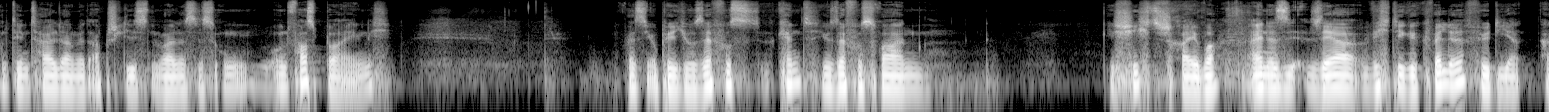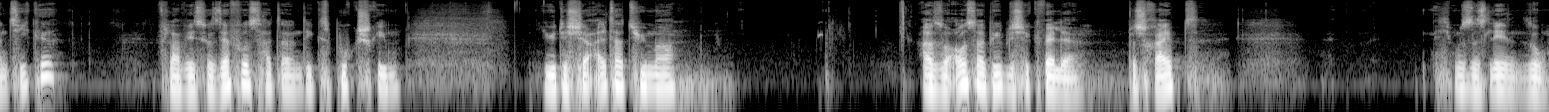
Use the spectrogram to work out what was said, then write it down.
und den Teil damit abschließen, weil das ist unfassbar eigentlich. Ich weiß nicht, ob ihr Josephus kennt. Josephus war ein Geschichtsschreiber, eine sehr wichtige Quelle für die Antike. Flavius Josephus hat ein dickes Buch geschrieben jüdische Altertümer, also außerbiblische Quelle, beschreibt, ich muss es lesen, so.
